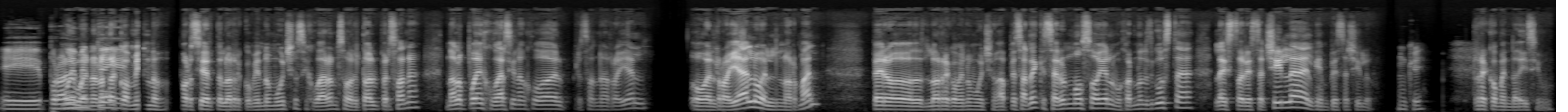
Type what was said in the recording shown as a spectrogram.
Eh, Muy probablemente. bueno, lo recomiendo. Por cierto, lo recomiendo mucho si jugaron sobre todo el Persona. No lo pueden jugar si no han jugado el Persona Royal. O el Royal o el normal. Pero lo recomiendo mucho. A pesar de que ser un mozo hoy a lo mejor no les gusta, la historia está chila, el gameplay está chilo. Ok. Recomendadísimo.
